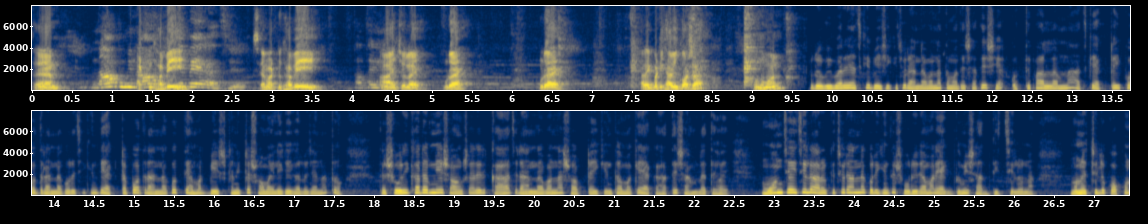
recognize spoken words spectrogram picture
স্যাম নাও তুমি নাও একটু খাবি? স্যাম একটু খাবি? আয় চলে আয় উড়ায় উড়ায় আরেক বাটি খাবি কষা হনুমান? রবিবারে আজকে বেশি কিছু রান্নাবান্না তোমাদের সাথে শেয়ার করতে পারলাম না। আজকে একটাই পদ রান্না করেছি, কিন্তু একটা পদ রান্না করতে আমার বেশ খানিকটা সময় লেগে গেল, জানো তো? তো শরীর খারাপ নিয়ে সংসারের কাজ, রান্নাবান্না সবটাই কিন্তু আমাকে একা হাতে সামলাতে হয়। মন চাইছিল আরও কিছু রান্না করি, কিন্তু শরীর আমার একদমই সাথ দিচ্ছিল না। মনে হচ্ছিল কখন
